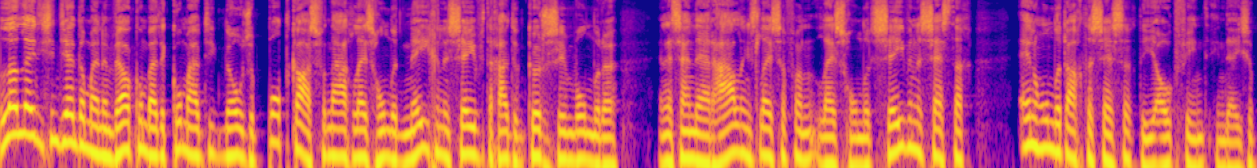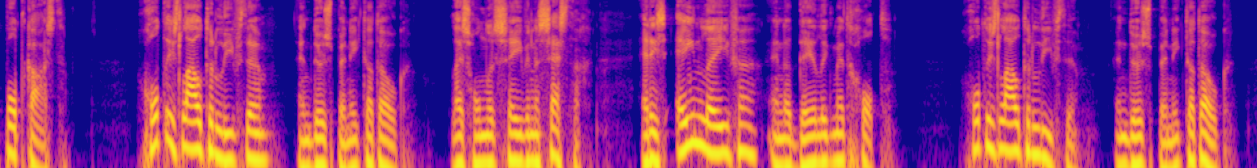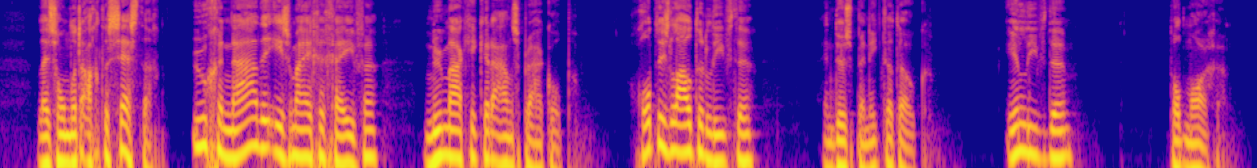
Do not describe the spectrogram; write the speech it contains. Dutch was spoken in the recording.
Hallo ladies and gentlemen en welkom bij de Kom uit Hypnose podcast. Vandaag les 179 uit een cursus in wonderen. En het zijn de herhalingslessen van les 167 en 168 die je ook vindt in deze podcast. God is louter liefde en dus ben ik dat ook. Les 167. Er is één leven en dat deel ik met God. God is louter liefde en dus ben ik dat ook. Les 168. Uw genade is mij gegeven, nu maak ik er aanspraak op. God is louter liefde en dus ben ik dat ook. In liefde, tot morgen.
